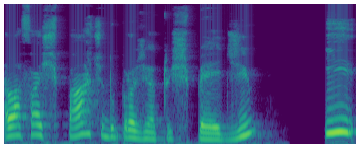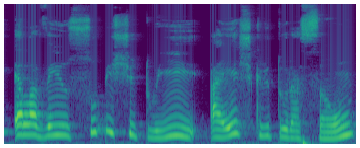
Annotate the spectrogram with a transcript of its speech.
ela faz parte do projeto SPED e ela veio substituir a escrituração,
